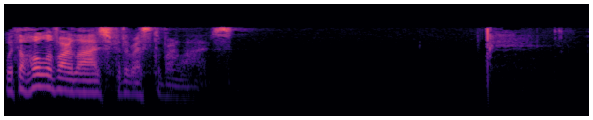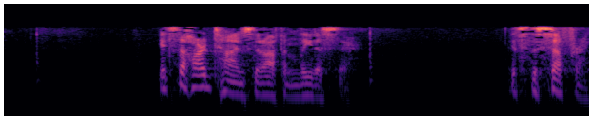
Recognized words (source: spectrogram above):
with the whole of our lives for the rest of our lives. It's the hard times that often lead us there. It's the suffering.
